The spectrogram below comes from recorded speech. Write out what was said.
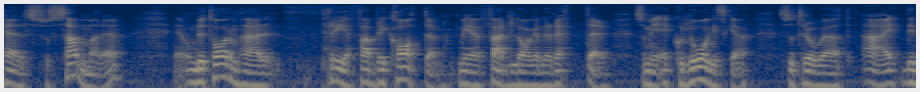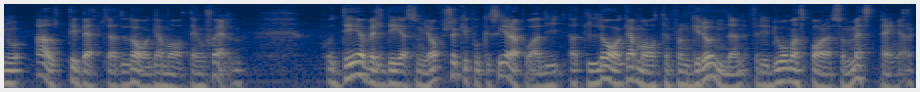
hälsosammare. Eh, om du tar de här prefabrikaten med färdiglagade rätter som är ekologiska så tror jag att nej, det är nog alltid bättre att laga maten själv. Och det är väl det som jag försöker fokusera på, att, att laga maten från grunden, för det är då man sparar som mest pengar.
